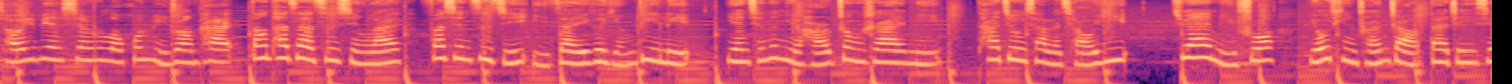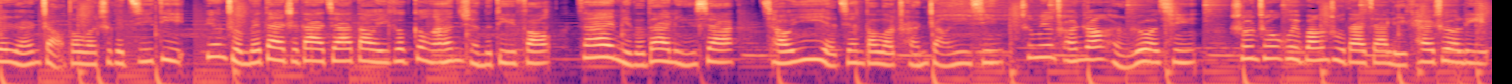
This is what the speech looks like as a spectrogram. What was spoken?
乔伊便陷入了昏迷状态。当他再次醒来，发现自己已在一个营地里，眼前的女孩正是艾米，她救下了乔伊。据艾米说，游艇船长带着一些人找到了这个基地，并准备带着大家到一个更安全的地方。在艾米的带领下，乔伊也见到了船长一行。这名船长很热情，声称会帮助大家离开这里，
